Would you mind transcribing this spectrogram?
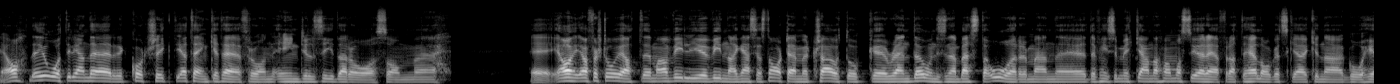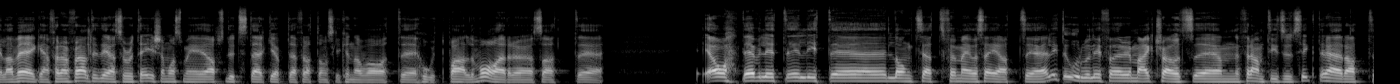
ja, det är återigen det här kortsiktiga tänket här från Angels sida då som ja, jag förstår ju att man vill ju vinna ganska snart här med Trout och Randone i sina bästa år, men det finns ju mycket annat man måste göra här för att det här laget ska kunna gå hela vägen. Framförallt i deras rotation måste man ju absolut stärka upp det för att de ska kunna vara ett hot på allvar, så att Ja, det är väl ett eh, lite eh, långt sätt för mig att säga att jag är lite orolig för Mike Trouts eh, framtidsutsikter här att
